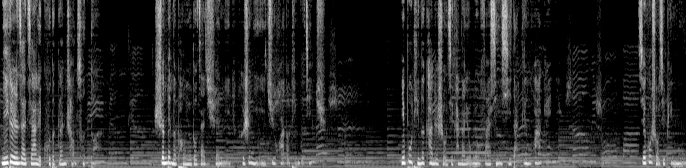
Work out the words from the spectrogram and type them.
你一个人在家里哭的肝肠寸断身边的朋友都在劝你可是你一句话都听不进去你不停的看着手机看他有没有发信息打电话给你结果手机屏幕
